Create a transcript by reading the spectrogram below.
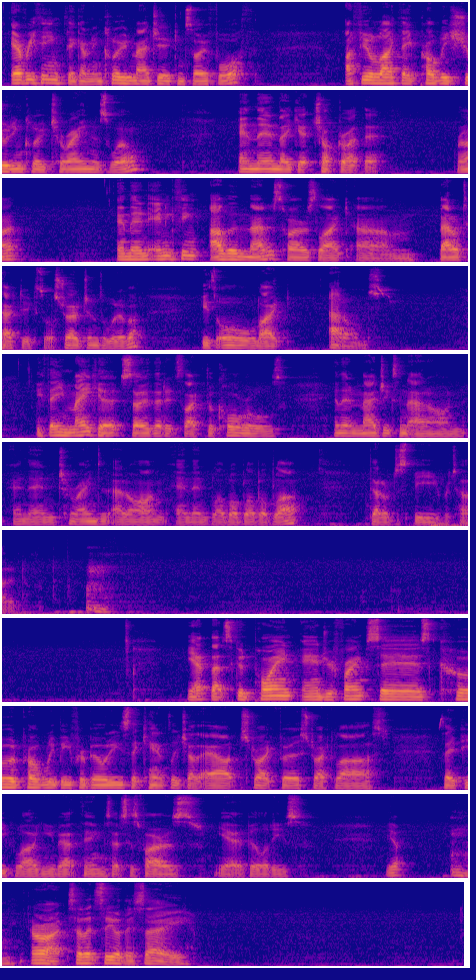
everything. They're going to include magic and so forth. I feel like they probably should include terrain as well, and then they get chopped right there, right? And then anything other than that, as far as like um, battle tactics or stratagems or whatever, is all like add-ons, if they make it so that it's like the core rules and then magic's an add-on and then terrain's an add-on and then blah blah blah blah blah that'll just be retarded Yep, that's a good point. Andrew Frank says could probably be for abilities that cancel each other out. Strike first, strike last. Say people arguing about things. That's as far as yeah abilities. Yep. All right, so let's see what they say.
